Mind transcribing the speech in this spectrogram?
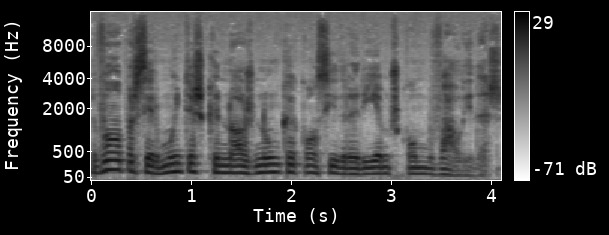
vão aparecer muitas que nós nunca consideraríamos como válidas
